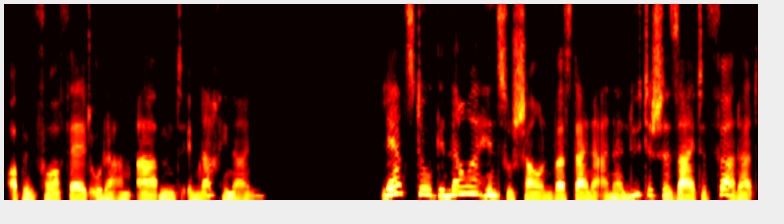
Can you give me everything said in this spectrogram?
ob im Vorfeld oder am Abend im Nachhinein, lernst du genauer hinzuschauen, was deine analytische Seite fördert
